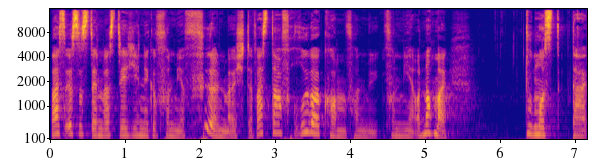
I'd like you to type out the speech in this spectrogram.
Was ist es denn, was derjenige von mir fühlen möchte? Was darf rüberkommen von, von mir? Und nochmal, du musst da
